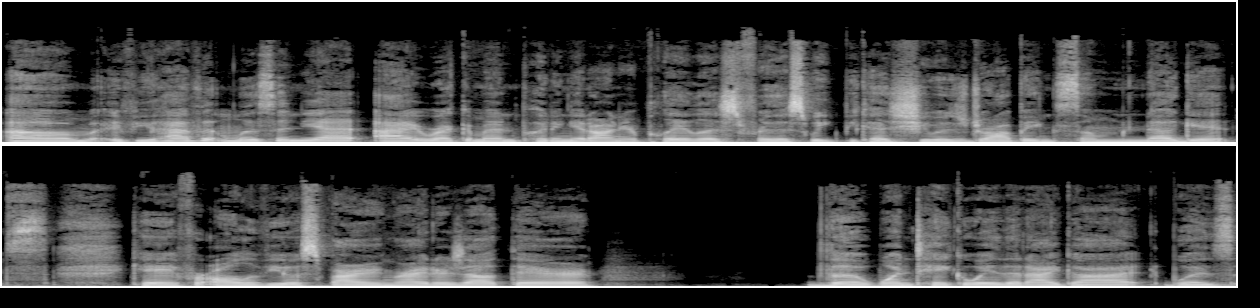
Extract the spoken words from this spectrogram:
Um, if you haven't listened yet, I recommend putting it on your playlist for this week because she was dropping some nuggets. Okay. For all of you aspiring writers out there, the one takeaway that I got was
